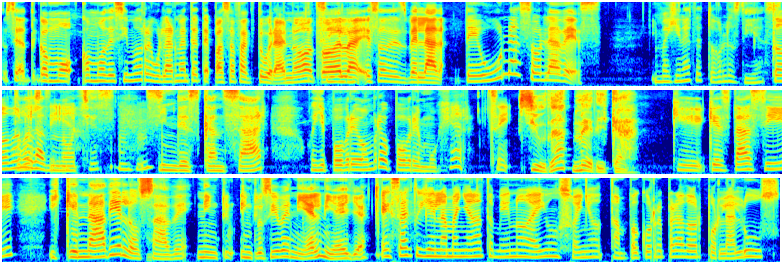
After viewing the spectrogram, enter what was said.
O sea, como, como decimos regularmente, te pasa factura, ¿no? Toda Sí. la, esa desvelada. De una sola vez. Imagínate todos los días, Todos todas los las días. noches, sin descansar. Oye, pobre hombre o pobre mujer. Sí. Ciudad Médica. Que, que está así y que nadie lo sabe, ni inclu- inclusive ni él ni ella. Exacto, y en la mañana también no hay un sueño tampoco reparador por la luz,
